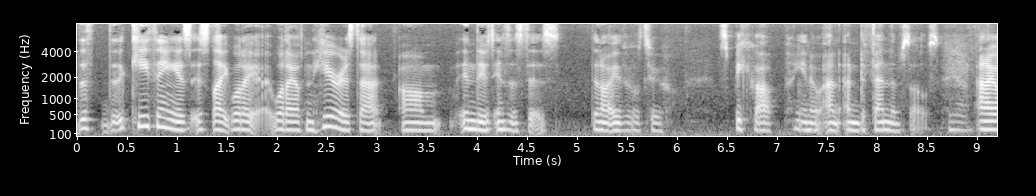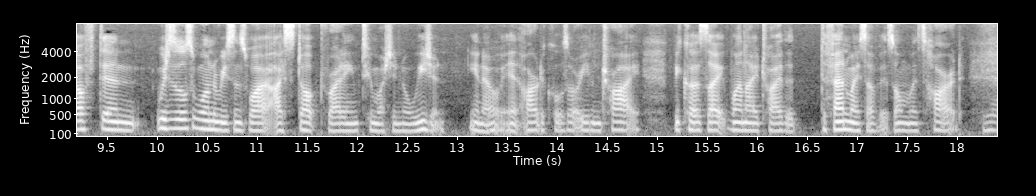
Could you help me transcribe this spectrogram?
the the key thing is is like what I what I often hear is that um, in these instances they're not able to speak up, you know, and, and defend themselves. Yeah. And I often, which is also one of the reasons why I stopped writing too much in Norwegian, you know, Mm. in articles or even try, because like when I try to defend myself, it's almost hard. Yeah.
